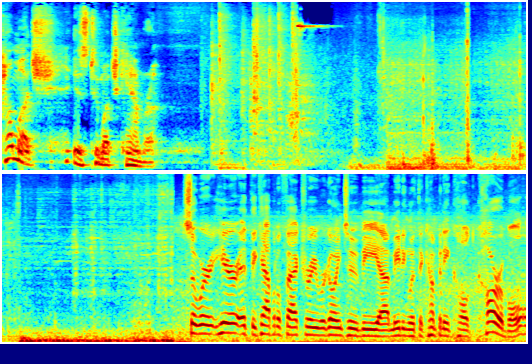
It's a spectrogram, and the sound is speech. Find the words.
How much is too much camera? So we're here at the Capital Factory. We're going to be uh, meeting with a company called Carable.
